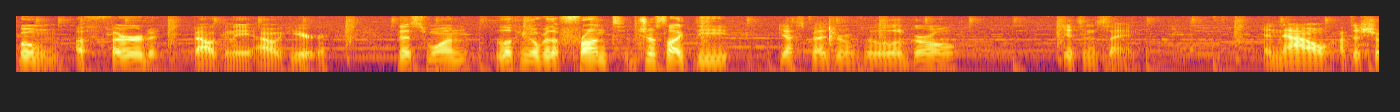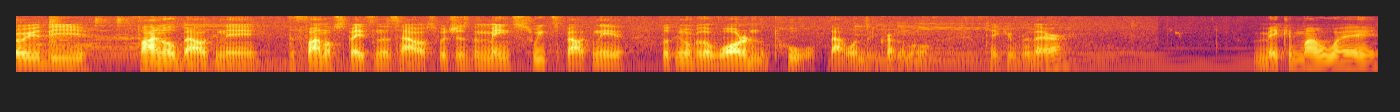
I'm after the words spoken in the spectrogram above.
Boom, a third balcony out here. This one looking over the front, just like the guest bedroom for the little girl. It's insane. And now I have to show you the final balcony, the final space in this house, which is the main suites balcony looking over the water and the pool. That one's incredible. Take you over there. Making my way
